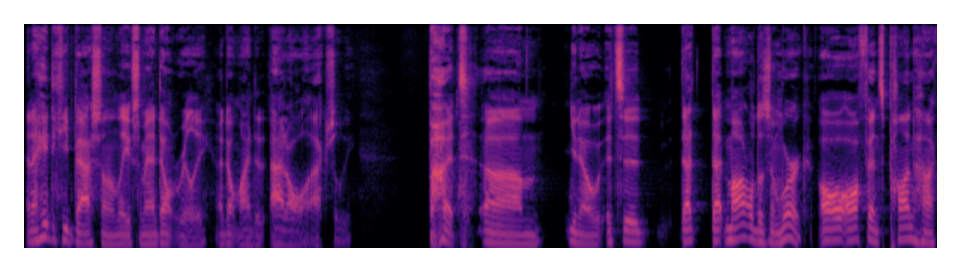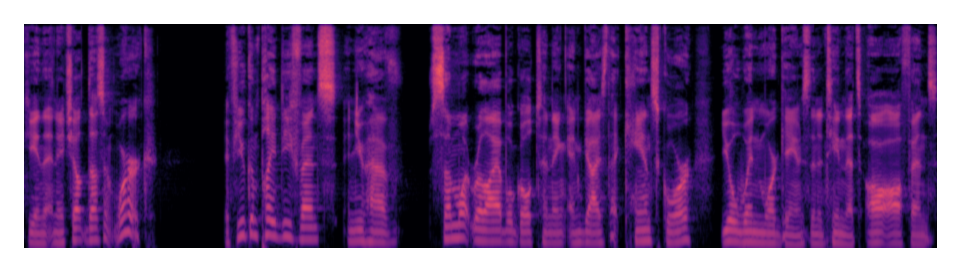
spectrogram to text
And I hate to keep bashing on the Leafs. I mean, I don't really. I don't mind it at all, actually. But um, you know, it's a that that model doesn't work. All offense pond hockey in the NHL doesn't work. If you can play defense and you have somewhat reliable goaltending and guys that can score, you'll win more games than a team that's all offense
